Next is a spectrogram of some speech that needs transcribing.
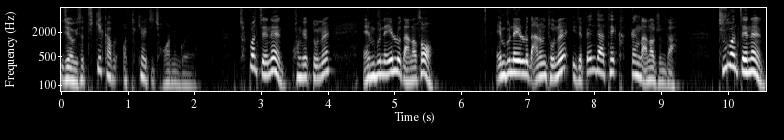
이제 여기서 티켓 값을 어떻게 할지 정하는 거예요. 첫 번째는 관객 돈을 n 분의 1로 나눠서 n 분의 1로 나눈 돈을 이제 밴드한테 각각 나눠준다. 두 번째는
